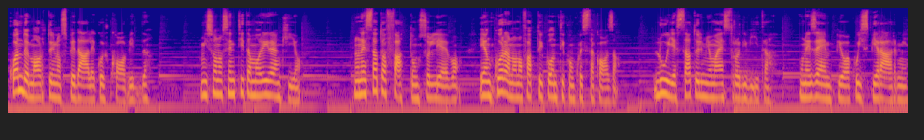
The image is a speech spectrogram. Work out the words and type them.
Quando è morto in ospedale col Covid, mi sono sentita morire anch'io. Non è stato affatto un sollievo e ancora non ho fatto i conti con questa cosa. Lui è stato il mio maestro di vita, un esempio a cui ispirarmi,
